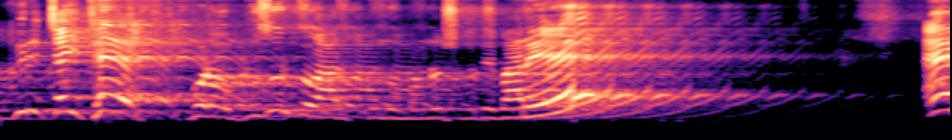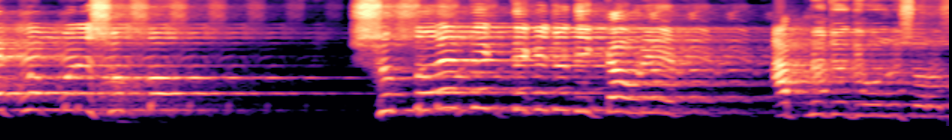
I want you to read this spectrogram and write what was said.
নবীর চাইতে বড় বুজুর্গ আর কোনো মানুষ হতে পারে? এক নম্বরে সুন্দর। সুন্দরের দিক থেকে যদি কাউরে আপনি যদি অনুসরণ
